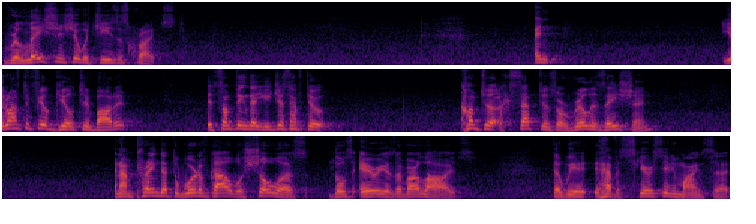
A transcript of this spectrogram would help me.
relationship with Jesus Christ. And you don't have to feel guilty about it. It's something that you just have to come to acceptance or realization. And I'm praying that the Word of God will show us those areas of our lives that we have a scarcity mindset.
